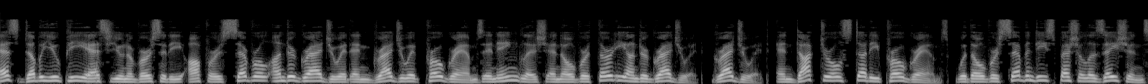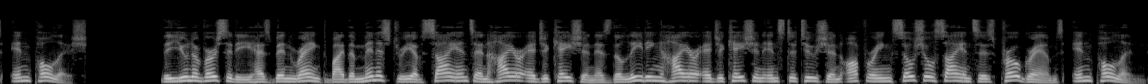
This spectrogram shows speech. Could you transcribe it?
SWPS University offers several undergraduate and graduate programs in English and over 30 undergraduate, graduate, and doctoral study programs, with over 70 specializations, in Polish. The university has been ranked by the Ministry of Science and Higher Education as the leading higher education institution offering social sciences programs, in Poland.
